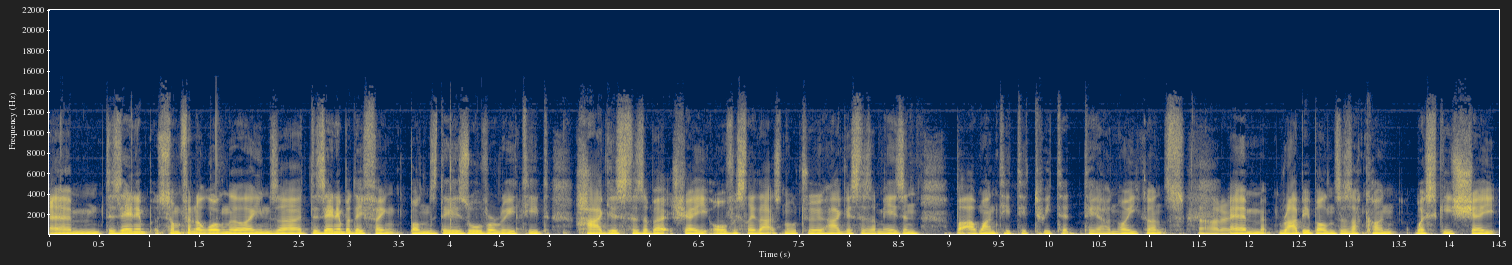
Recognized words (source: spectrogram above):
um, "Does any something along the lines? Uh, does anybody think Burns Day is overrated? Haggis is a bit shite. Obviously, that's not true. Haggis is amazing, but I wanted to tweet it to annoy cunts. Right. Um, Rabbie Burns is a cunt. Whiskey's shite,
